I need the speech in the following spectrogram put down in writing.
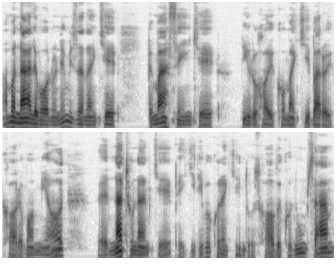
اما نعل وارونه می‌زدن که به محض اینکه نیروهای کمکی برای کار ما میاد نتونن که پیگیری بکنن که این ها به کدوم سمت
